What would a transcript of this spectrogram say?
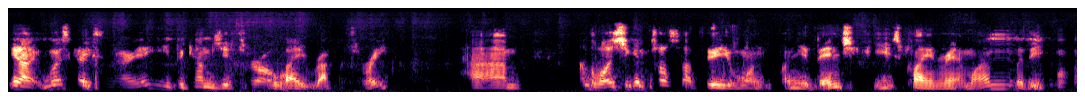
you know, worst case scenario, he becomes your throwaway ruck three. Um, otherwise, you can toss up who you want on your bench if he's playing round one, whether you want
